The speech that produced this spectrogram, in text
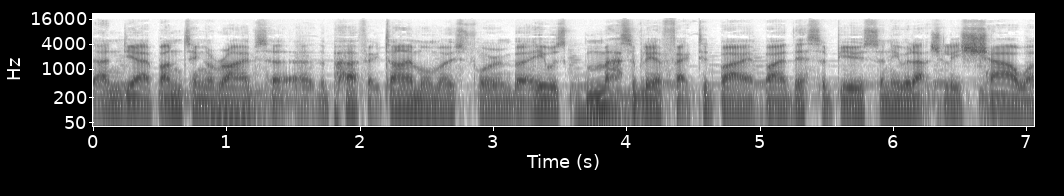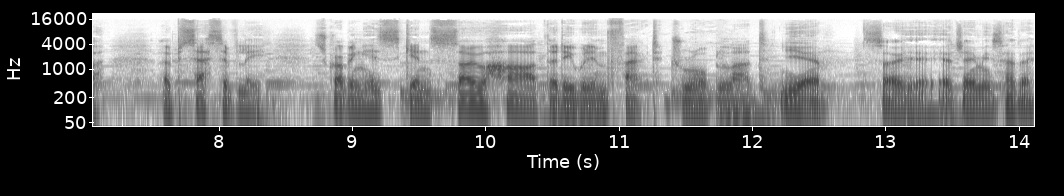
And yeah, Bunting arrives at, at the perfect time almost for him, but he was massively affected by, by this abuse, and he would actually shower obsessively, scrubbing his skin so hard that he would in fact draw blood. Yeah. So yeah, yeah Jamie's had a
